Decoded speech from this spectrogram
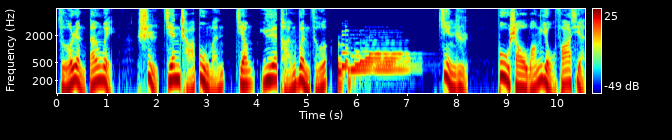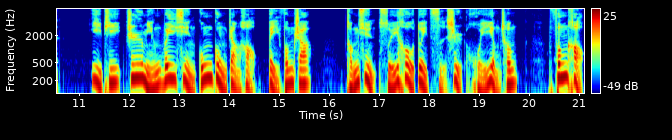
责任单位、市监察部门将约谈问责。近日，不少网友发现一批知名微信公共账号。被封杀，腾讯随后对此事回应称，封号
